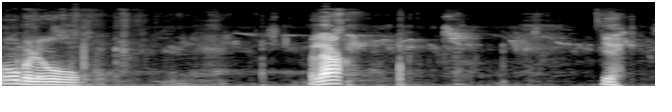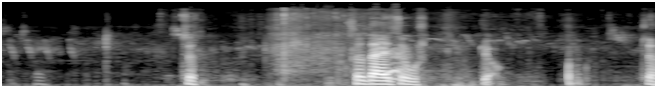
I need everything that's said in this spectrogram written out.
हो बोलो बोला ये चल चल जायचं उठ या चल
